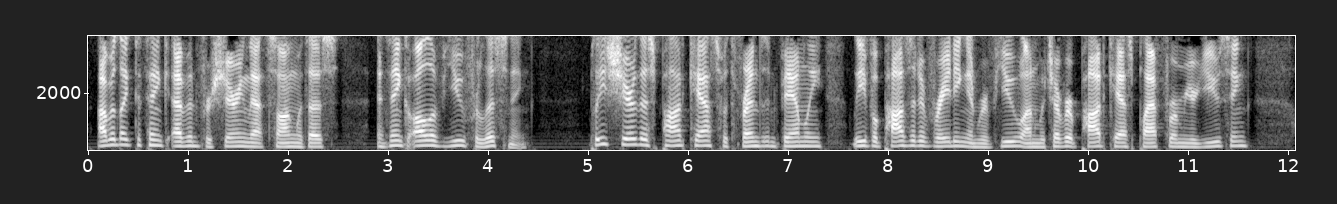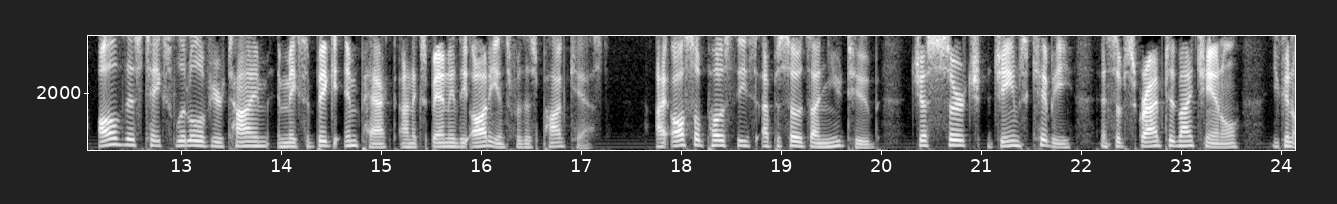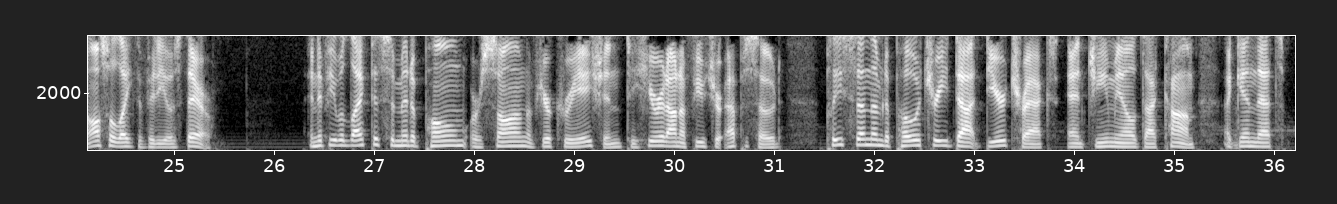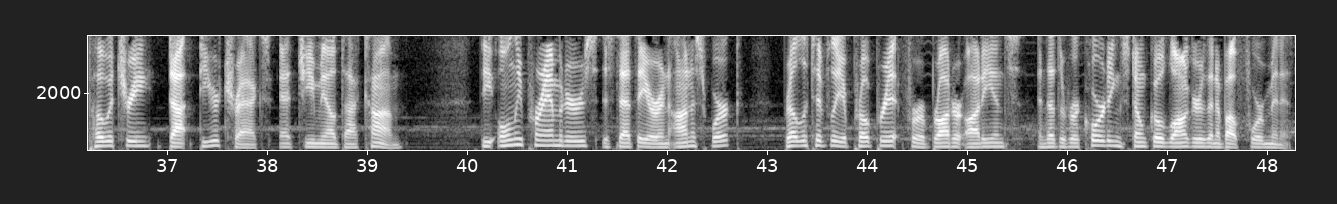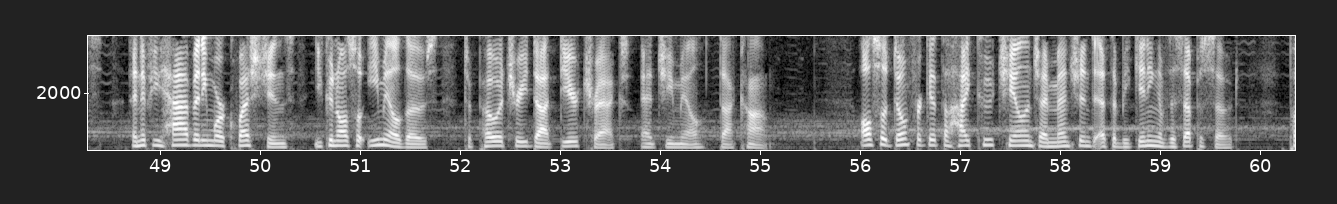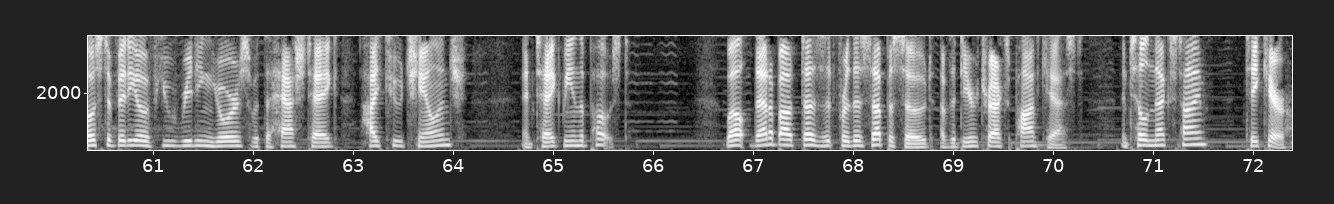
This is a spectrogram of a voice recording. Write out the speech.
I would like to thank Evan for sharing that song with us and thank all of you for listening. Please share this podcast with friends and family, leave a positive rating and review on whichever podcast platform you're using. All of this takes little of your time and makes a big impact on expanding the audience for this podcast. I also post these episodes on YouTube. Just search James Kibbe and subscribe to my channel. You can also like the videos there. And if you would like to submit a poem or song of your creation to hear it on a future episode, please send them to poetry.deertracks at gmail.com. Again, that's poetry.deertracks at gmail.com. The only parameters is that they are an honest work, relatively appropriate for a broader audience, and that the recordings don't go longer than about four minutes. And if you have any more questions, you can also email those to poetry.deertracks at gmail.com. Also, don't forget the haiku challenge I mentioned at the beginning of this episode. Post a video of you reading yours with the hashtag haiku challenge and tag me in the post. Well, that about does it for this episode of the Deer Tracks podcast. Until next time, take care.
